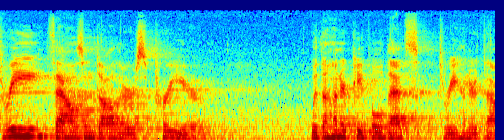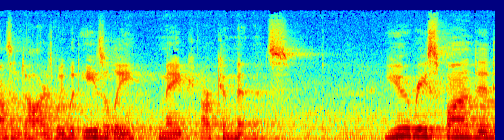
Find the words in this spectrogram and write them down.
$3,000 per year. With 100 people, that's $300,000. We would easily make our commitments. You responded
